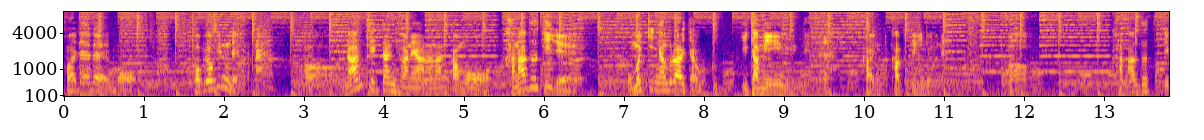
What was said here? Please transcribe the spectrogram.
これでねもう飛び起きるんだよねあーなんて言ったんですかね、あの、なんかもう、金槌で思いっきり殴られちゃう痛みですね。感覚的にはね。うん。金槌で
